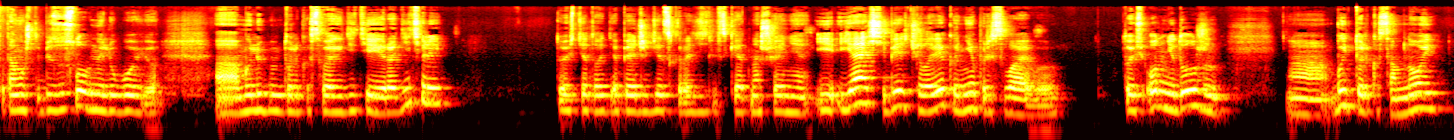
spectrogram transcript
потому что безусловной любовью а, мы любим только своих детей и родителей. То есть это, опять же, детско-родительские отношения. И я себе человека не присваиваю. То есть он не должен а, быть только со мной.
